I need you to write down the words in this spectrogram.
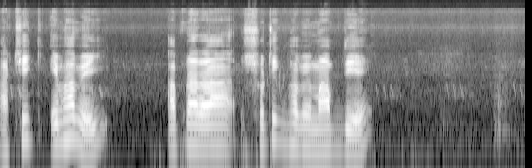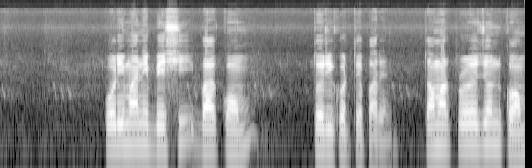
আর ঠিক এভাবেই আপনারা সঠিকভাবে মাপ দিয়ে পরিমাণে বেশি বা কম তৈরি করতে পারেন। তো আমার প্রয়োজন কম।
